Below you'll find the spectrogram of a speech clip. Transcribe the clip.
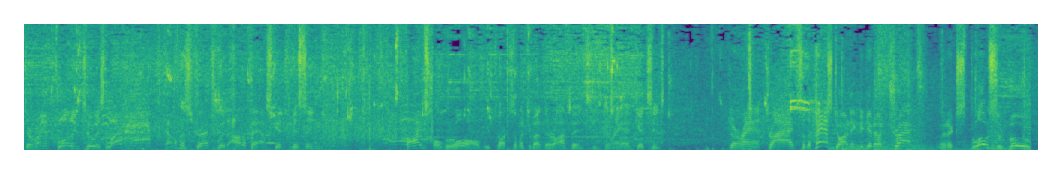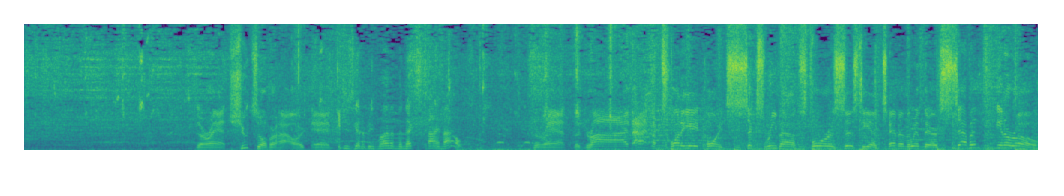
Durant floating to his left. Down the stretch without a basket, missing five. Overall, we've talked so much about their offense as Durant gets in. Durant drives to the basket. Starting to get untracked. An explosive move. Durant shoots over Howard, and He's going to be running the next time out. Durant the drive. And the 28 points, six rebounds, four assists. He had 10 in the win there, seventh in a row.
